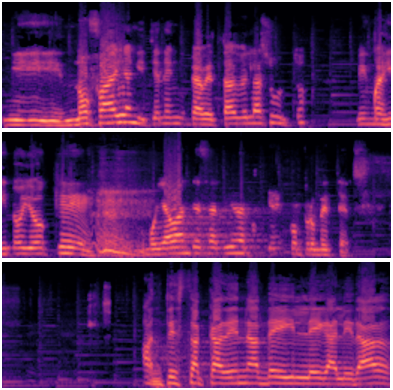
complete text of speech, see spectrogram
y no fallan y tienen gavetado el asunto. Me imagino yo que como ya van de salida no quieren comprometerse. ante esta cadena de ilegalidad,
